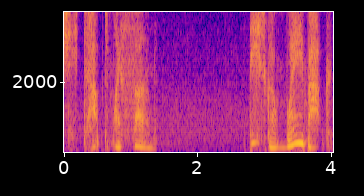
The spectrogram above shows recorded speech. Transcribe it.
She tapped my phone. These go way back.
